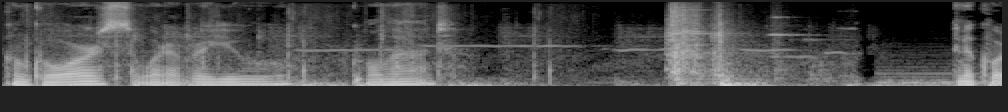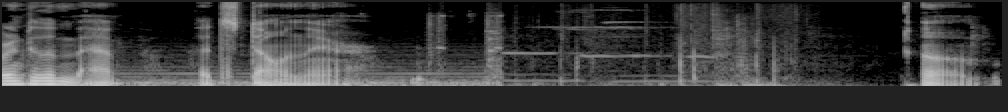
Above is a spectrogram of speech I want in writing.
concourse, whatever you call that. And according to the map, that's down there. Um,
